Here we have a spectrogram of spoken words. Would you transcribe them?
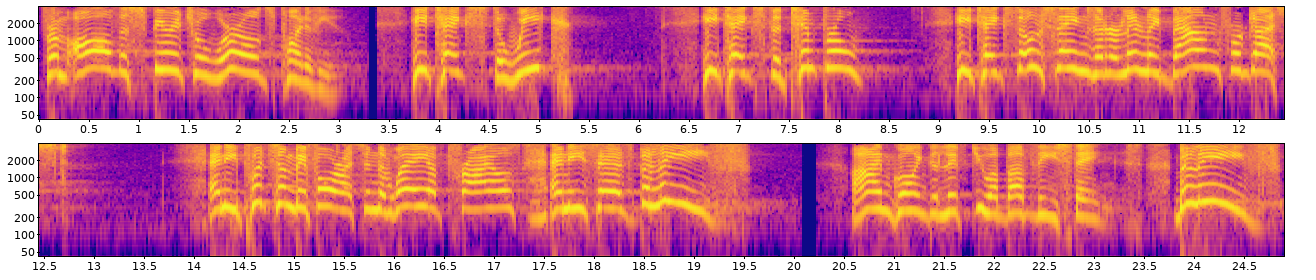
from all the spiritual world's point of view, he takes the weak, he takes the temporal, he takes those things that are literally bound for dust. And he puts them before us in the way of trials, and he says, Believe. I'm going to lift you above these things. Believe,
